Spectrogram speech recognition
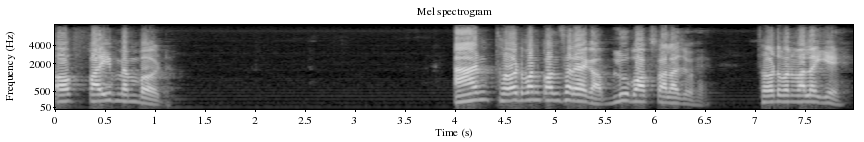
of five membered and third one कौन सा रहेगा? ब्लू बॉक्स वाला जो है। थर्ड वन वाला ये।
